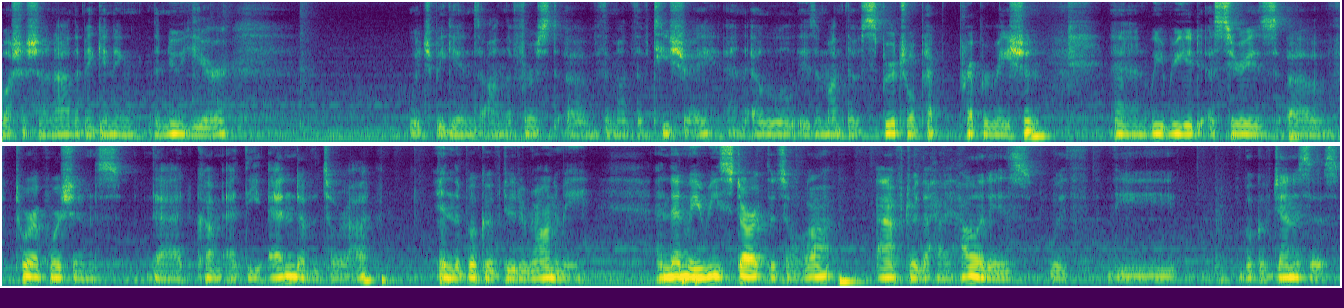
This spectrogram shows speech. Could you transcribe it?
Rosh Hashanah, the beginning, the new year which begins on the first of the month of Tishrei, and Elul is a month of spiritual pep- preparation. And we read a series of Torah portions that come at the end of the Torah in the book of Deuteronomy. And then we restart the Torah after the high holidays with the book of Genesis.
